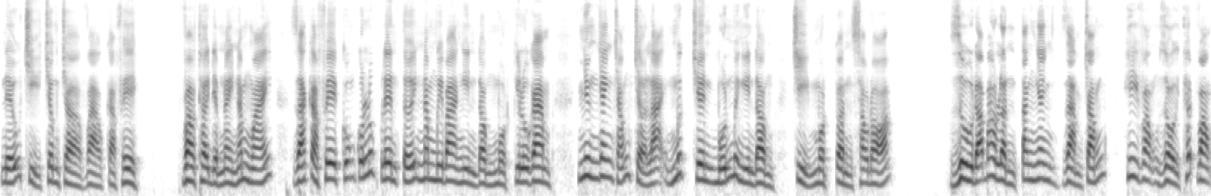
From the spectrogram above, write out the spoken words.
nếu chỉ trông chờ vào cà phê. Vào thời điểm này năm ngoái, giá cà phê cũng có lúc lên tới 53.000 đồng một kg, nhưng nhanh chóng trở lại mức trên 40.000 đồng chỉ một tuần sau đó. Dù đã bao lần tăng nhanh, giảm chóng, hy vọng rồi thất vọng,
